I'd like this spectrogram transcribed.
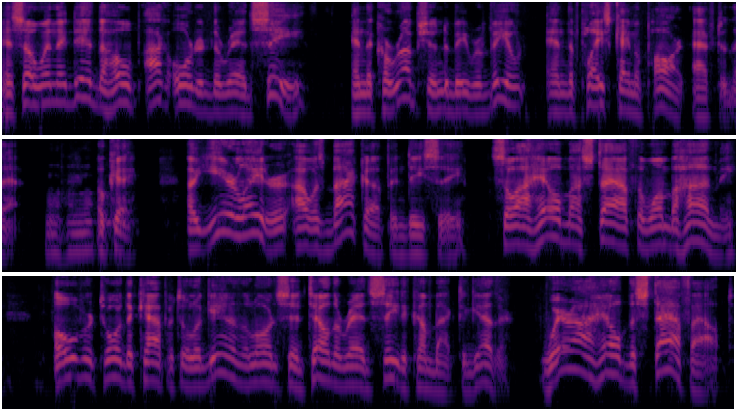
And so when they did the whole, I ordered the Red Sea and the corruption to be revealed, and the place came apart after that. Mm-hmm. Okay. A year later, I was back up in D.C., so I held my staff, the one behind me, over toward the Capitol again, and the Lord said, Tell the Red Sea to come back together. Where I held the staff out,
